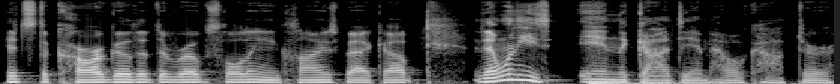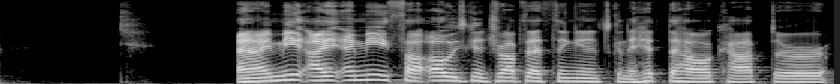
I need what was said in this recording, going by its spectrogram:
hits the cargo that the rope's holding and climbs back up. And then when he's in the goddamn helicopter, and I mean, I, I mean, thought, oh, he's gonna drop that thing and it's gonna hit the helicopter.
